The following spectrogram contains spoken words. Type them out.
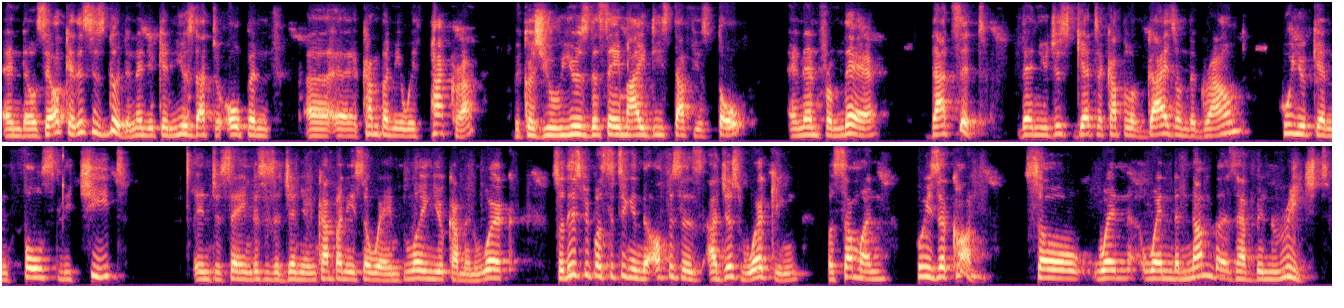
And they'll say, okay, this is good. And then you can use that to open uh, a company with PACRA because you use the same ID stuff you stole. And then from there, that's it. Then you just get a couple of guys on the ground who you can falsely cheat into saying this is a genuine company, so we're employing you, come and work. So these people sitting in the offices are just working for someone who is a con. So when when the numbers have been reached,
